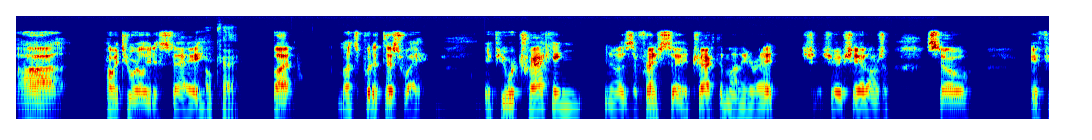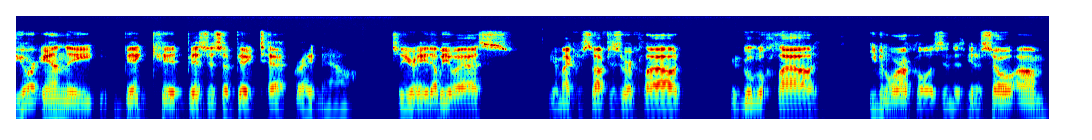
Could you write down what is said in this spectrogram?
Uh, probably too early to say. Okay. But let's put it this way. If you were tracking you know, as the French say, track the money, right? So if you're in the big kid business of big tech right now, so your AWS, your Microsoft Azure Cloud, your Google Cloud, even Oracle is in this, you know, so um,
